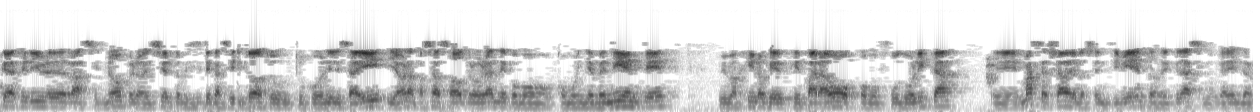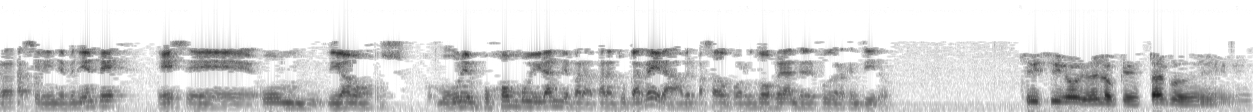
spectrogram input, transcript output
quedaste libre de Racing, ¿no? Pero es cierto que hiciste casi todos tus juveniles ahí y ahora pasás a otro grande como, como Independiente. Me imagino que, que para vos, como futbolista, eh, más allá de los sentimientos de clásico que hay entre Racing e Independiente, es eh, un, digamos, como un empujón muy grande para, para tu carrera, haber pasado por dos grandes del fútbol argentino. Sí, sí, obvio, es lo que destaco de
